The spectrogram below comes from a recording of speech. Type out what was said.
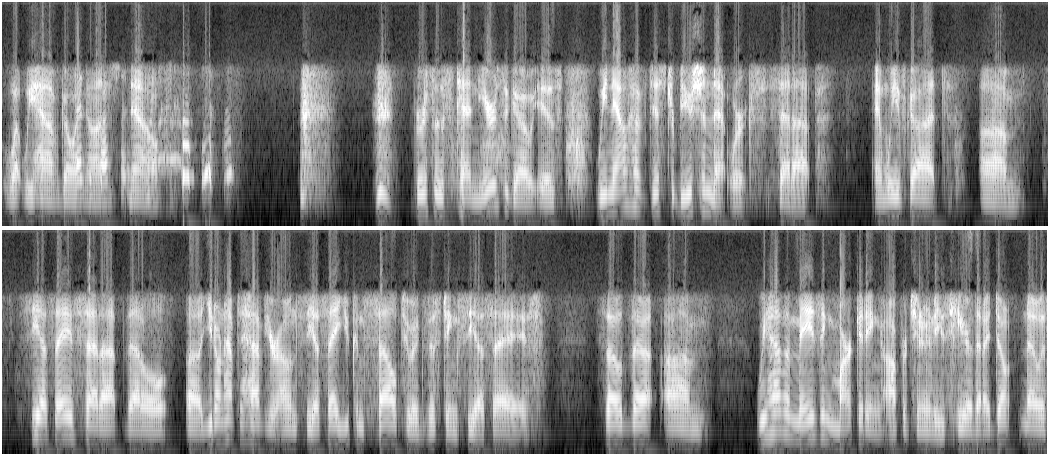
what we have going That's on now versus 10 years ago is we now have distribution networks set up, and we've got um, CSAs set up that'll, uh, you don't have to have your own CSA. You can sell to existing CSAs. So the, um, we have amazing marketing opportunities here that I don't know is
